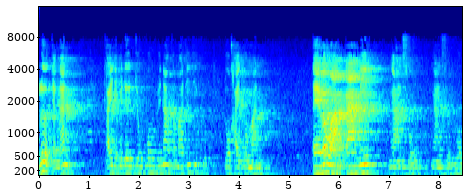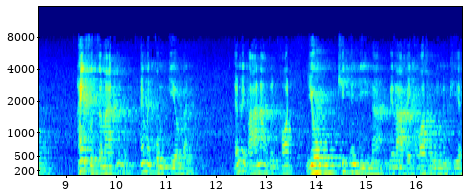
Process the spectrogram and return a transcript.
เลิกจากนั้น ใครจะไปเดินจงกรมไปนั่งสมาธิที่กุฏตัวใครตัวมัน แต่ระหว่างกลางนี้ งานสงฆ์งานส่วนรวมหมดให้ฝึกสมาธิหมดให้มันกลมเกลียวกันฉันไม่พานั่งเป็นคอร์สโยมคิดให้ดีนะ เวลาไปคอร์สพวกนี้มันเครียด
